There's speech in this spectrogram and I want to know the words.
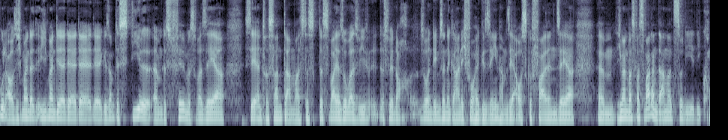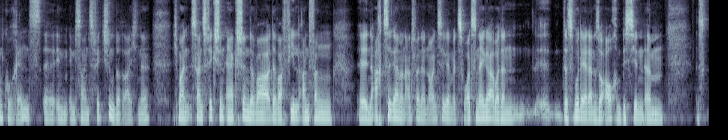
cool aus. Ich meine, ich meine, der, der, der, der gesamte Stil ähm, des Filmes war sehr, sehr interessant damals. Das, das war ja sowas wie, dass wir noch so in dem Sinne gar nicht vorher gesehen haben. Sehr ausgefallen, sehr, ähm, ich meine, was, was war dann damals so die, die Konkurrenz äh, im, im Science-Fiction-Bereich, ne? Ich meine, Science-Fiction-Action, da war, da war viel Anfang in den 80ern und Anfang der 90er mit Schwarzenegger, aber dann, äh, das wurde ja dann so auch ein bisschen, ähm, das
